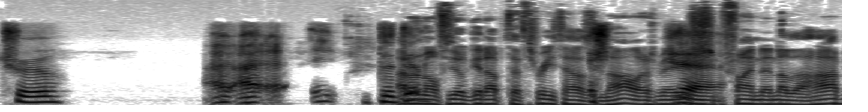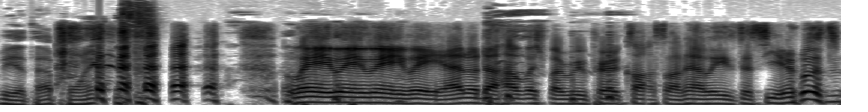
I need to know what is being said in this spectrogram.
true. I, I The- I don't know if you'll get up to three thousand dollars. Maybe Yeah. you should find another hobby at that point. wait, wait, wait, wait. I don't know how much my repair cost on Helis this year was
